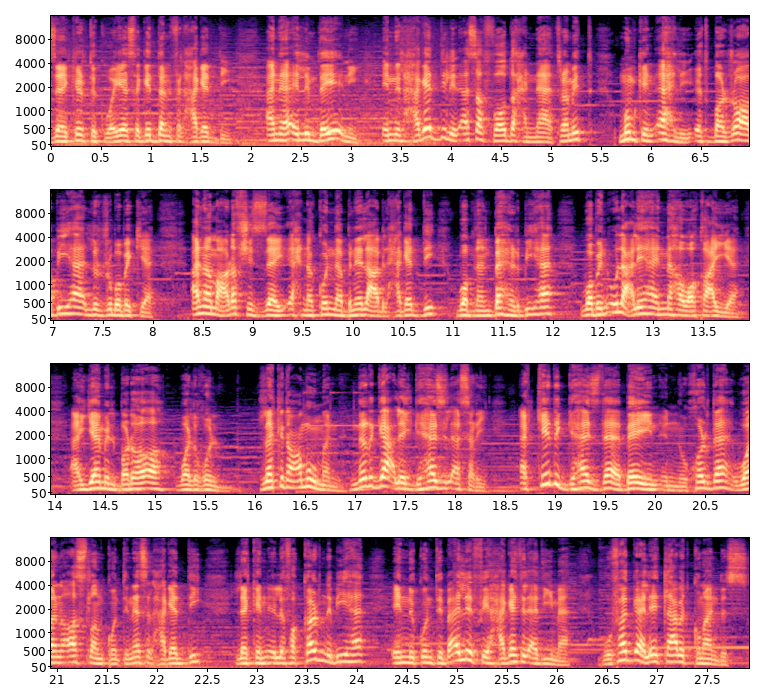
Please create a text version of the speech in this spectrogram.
ذاكرتي كويسة جدا في الحاجات دي. أنا اللي مضايقني إن الحاجات دي للأسف واضح إنها اترمت. ممكن أهلي اتبرعوا بيها للروبابيكيا أنا معرفش إزاي إحنا كنا بنلعب الحاجات دي وبننبهر بيها وبنقول عليها إنها واقعية. أيام البراءة والغلب. لكن عموما نرجع للجهاز الأثري. أكيد الجهاز ده باين إنه خردة وأنا أصلا كنت ناسي الحاجات دي لكن اللي فكرني بيها إن كنت بقلب في حاجات القديمة وفجأة لقيت لعبة Commandos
